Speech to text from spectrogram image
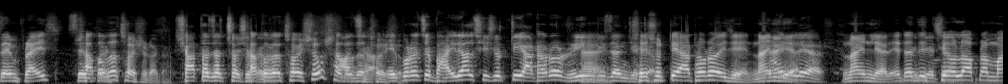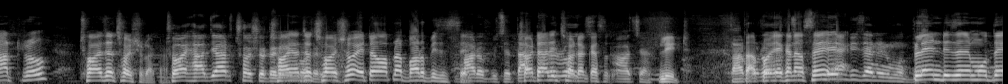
সেম প্রাইস সাত হাজার ছয়শো টাকা। সাত হাজার ছয়শো সাত হাজার ছয়শো সাত হাজার আচ্ছা ছয়শো। এরপর হচ্ছে ভাইরাল ছেষট্টি আঠারো রিং ডিজাইন ছেষট্টি আঠারো এই যে নাইন লেয়ার নাইন লেয়ার এটা দিচ্ছে হলো আপনার মাত্র ছয় হাজার ছয়শো টাকা। ছয় হাজার ছয়শো টাকা ছয় হাজার ছয়শো এটাও আপনার বারো পিসের সেট 12 piece এর। ছয়টা তারপরে হাড়ি ছয়টা আচ্ছা। লিড তারপর এখানে আছে ডিজাইনের মধ্যে। প্লেন ডিজাইনের মধ্যে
